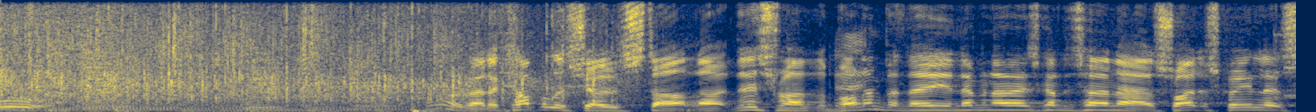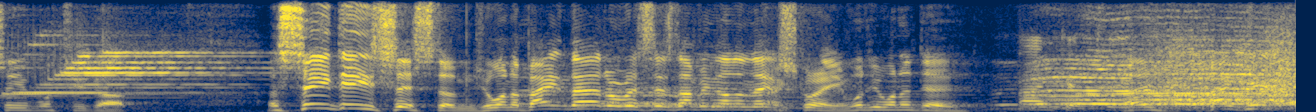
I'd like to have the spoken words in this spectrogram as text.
Ooh. Oh, we've had a couple of shows start like this right at the bottom, but there you never know how it's going to turn out. Strike the screen, let's see what you got. A CD system. Do you want to bank that, or is there something on the next screen? What do you want to do? Bank it. Hey, bank it?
